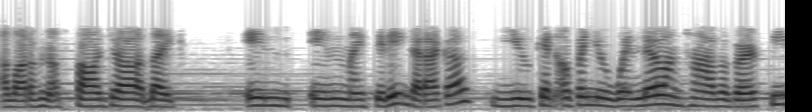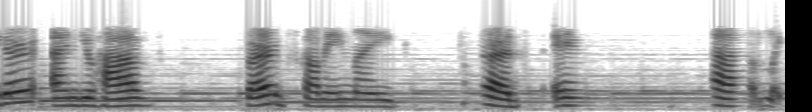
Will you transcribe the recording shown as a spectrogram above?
a lot of nostalgia, like in in my city in Caracas, you can open your window and have a bird feeder, and you have birds coming like birds and uh, like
